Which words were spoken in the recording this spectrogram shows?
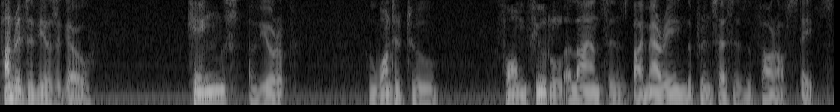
Hundreds of years ago, kings of Europe who wanted to form feudal alliances by marrying the princesses of far off states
